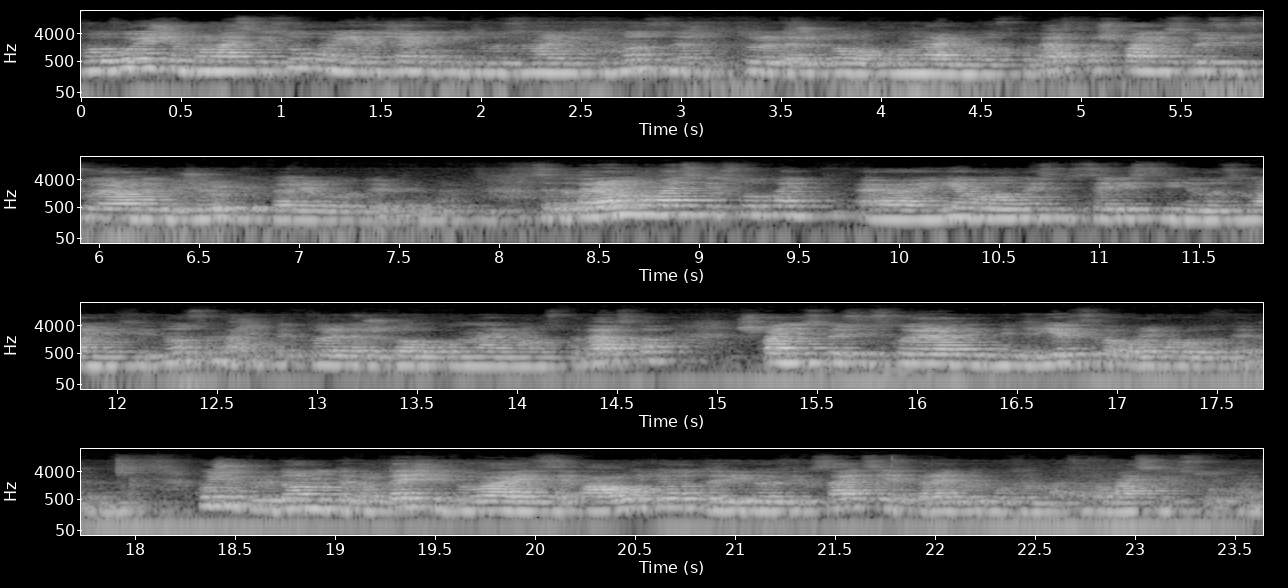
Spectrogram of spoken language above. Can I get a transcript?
Головуючим громадських слухань є начальник відділу земельних відносин, архітектури та житлово-комунального господарства Шпанівської сільської ради Кучерук Вікторія Володимирівна. Секретарем громадських слухань е, є головний спеціаліст відділу земельних відносин, архітектури та житлово-комунального господарства Шпанівської сільської ради Дмитрієвська Ольга Володимирівна. Хочу повідомити про те, що відбувається аудіо та відеофіксація перебігу громадських слухань.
